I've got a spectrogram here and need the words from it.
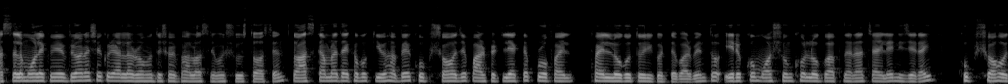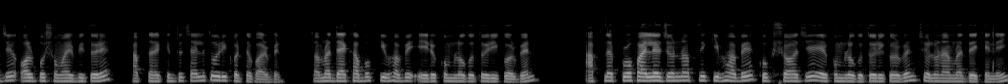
আসসালামু আলাইকুম এভরিওয়ান, আশা করি আল্লাহর রহমতে সবাই ভালো আছেন এবং সুস্থ আছেন। তো আজকে আমরা দেখাবো কীভাবে খুব সহজে পারফেক্টলি একটা প্রোফাইল ফাইল লোগো তৈরি করতে পারবেন। তো এরকম অসংখ্য লোগো আপনারা চাইলে নিজেরাই খুব সহজে অল্প সময়ের ভিতরে আপনারা কিন্তু চাইলে তৈরি করতে পারবেন। তো আমরা দেখাবো কীভাবে এরকম লোগো তৈরি করবেন। আপনার প্রোফাইলের জন্য আপনি কীভাবে খুব সহজে এরকম লোগো তৈরি করবেন, চলুন আমরা দেখে নেই।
